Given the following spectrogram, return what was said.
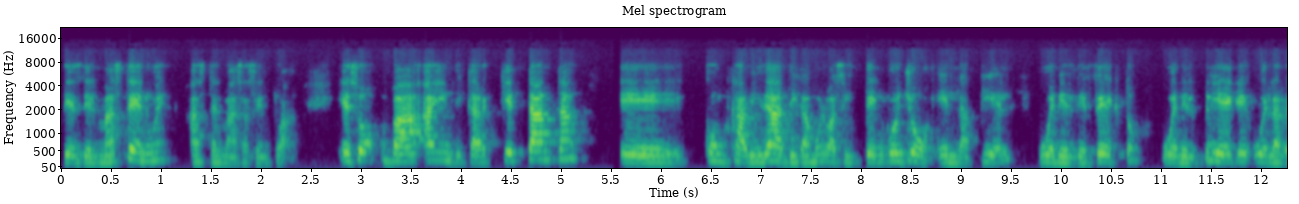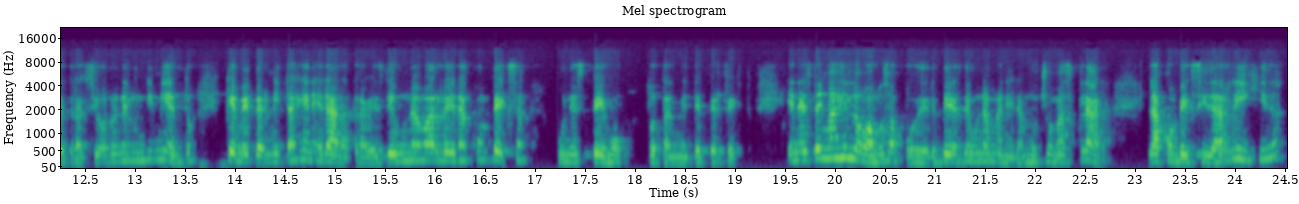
desde el más tenue hasta el más acentuado. Eso va a indicar qué tanta eh, concavidad, digámoslo así, tengo yo en la piel o en el defecto o en el pliegue o en la retracción o en el hundimiento que me permita generar a través de una barrera convexa un espejo totalmente perfecto. En esta imagen lo vamos a poder ver de una manera mucho más clara. La convexidad rígida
